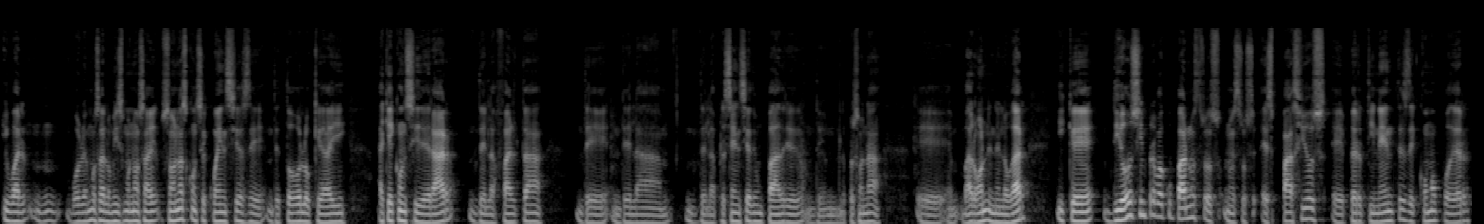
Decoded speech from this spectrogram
igual, mm, volvemos a lo mismo, ¿no? son las consecuencias de, de, todo lo que hay, hay que considerar de la falta de, de, la, de la presencia de un padre, de una persona eh, varón en el hogar y que Dios siempre va a ocupar nuestros, nuestros espacios eh, pertinentes de cómo poder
